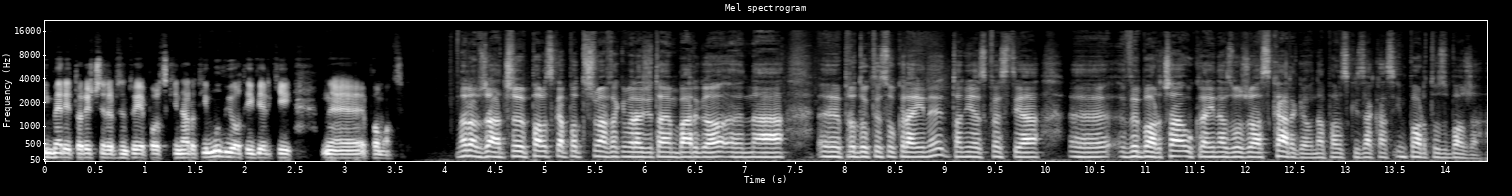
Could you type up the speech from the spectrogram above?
i merytoryczny reprezentuje polski naród i mówił o tej wielkiej e, pomocy. No dobrze, a czy Polska podtrzyma w takim razie to embargo e, na e, produkty z Ukrainy? To nie jest kwestia wyborcza. Ukraina złożyła skargę na polski zakaz importu zboża.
